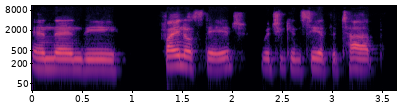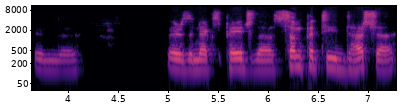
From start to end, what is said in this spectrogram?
And then the final stage, which you can see at the top in the, there's the next page though, sampati dasha,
